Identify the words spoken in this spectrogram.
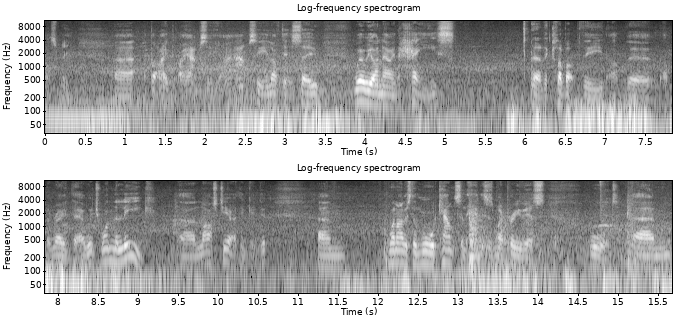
past me. Uh, but I, I absolutely, I absolutely loved it. So where we are now in Hayes, uh, the club up the up the up the road there, which won the league uh, last year, I think it did. Um, when I was the ward councillor here, this is my previous ward. Um,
